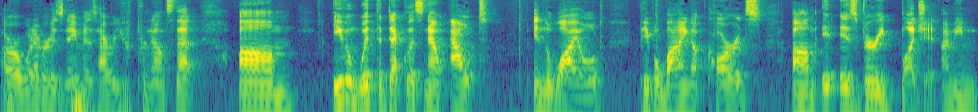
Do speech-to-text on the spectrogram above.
or whatever his name is, however you pronounce that. Um, even with the deck list now out in the wild, people buying up cards, um, it is very budget. I mean,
